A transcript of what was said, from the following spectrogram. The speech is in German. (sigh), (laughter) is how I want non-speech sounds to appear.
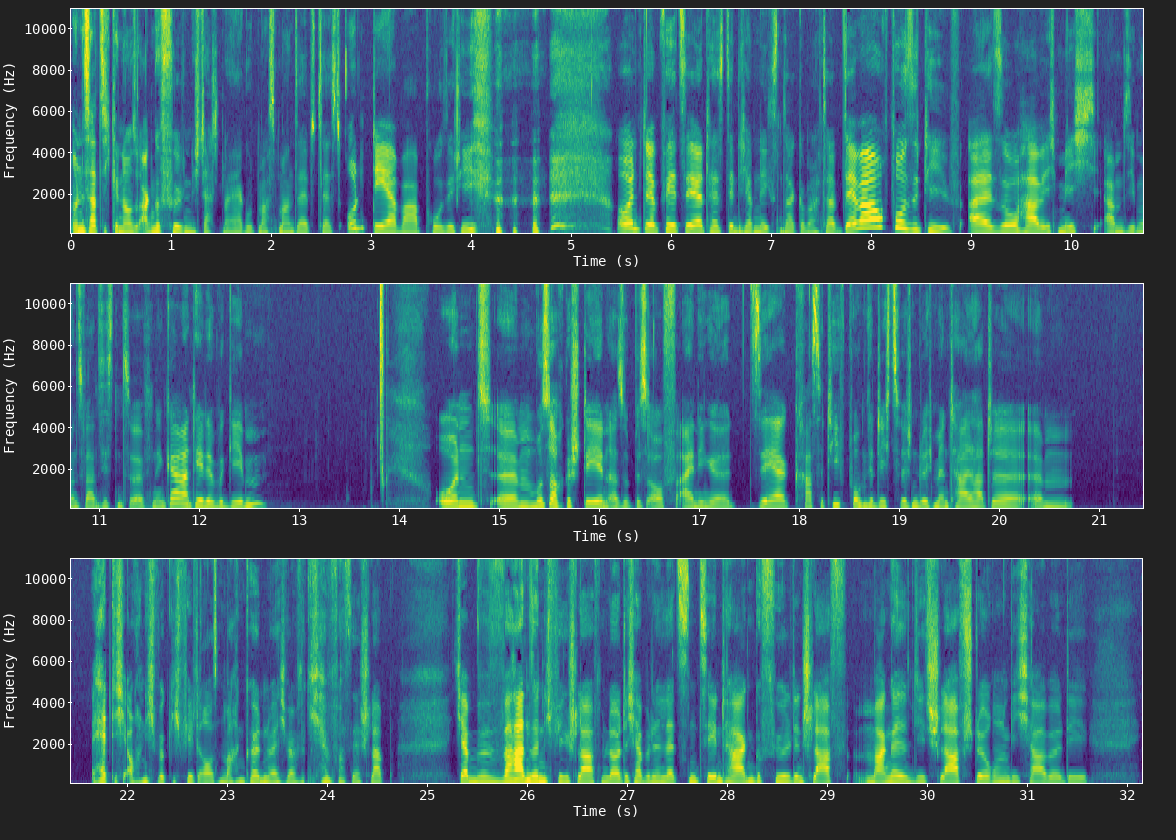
Und es hat sich genauso angefühlt und ich dachte, naja gut, machst mal einen Selbsttest. Und der war positiv. (laughs) und der PCR-Test, den ich am nächsten Tag gemacht habe, der war auch positiv. Also habe ich mich am 27.12. in Quarantäne begeben. Und ähm, muss auch gestehen, also bis auf einige sehr krasse Tiefpunkte, die ich zwischendurch mental hatte, ähm, hätte ich auch nicht wirklich viel draußen machen können, weil ich war wirklich (laughs) einfach sehr schlapp. Ich habe wahnsinnig viel geschlafen, Leute. Ich habe in den letzten zehn Tagen gefühlt den Schlafmangel, die Schlafstörungen, die ich habe, die,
